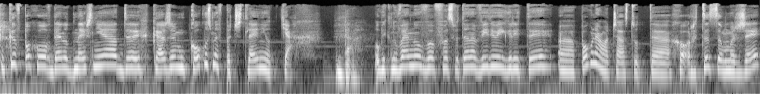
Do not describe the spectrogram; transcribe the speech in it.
Какъв по-хубав ден от днешния да кажем колко сме впечатлени от тях. Да. Обикновено в света на видеоигрите по-голяма част от хората са мъже,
